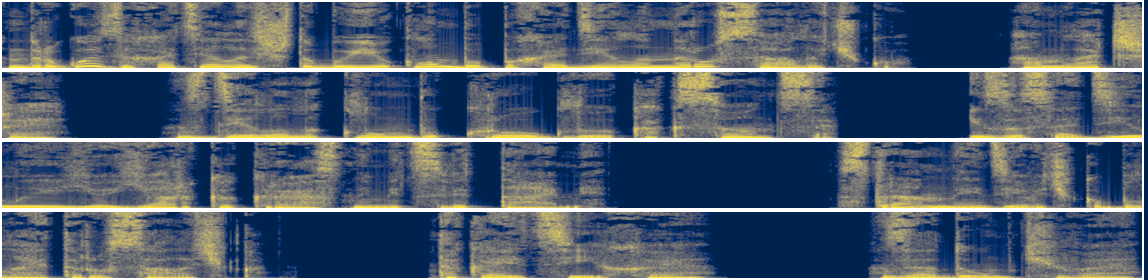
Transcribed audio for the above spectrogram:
Другой захотелось, чтобы ее клумба походила на русалочку. А младшая сделала клумбу круглую, как солнце, и засадила ее ярко-красными цветами. Странная девочка была эта русалочка. Такая тихая, задумчивая.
